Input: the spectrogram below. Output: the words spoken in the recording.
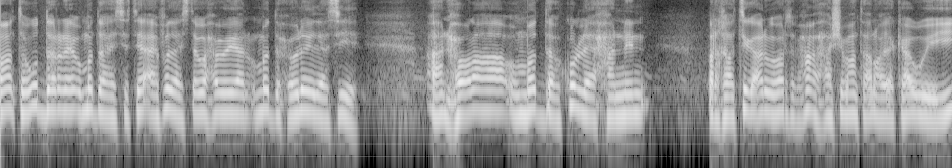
maanta ugu daranee ummadda haysatee aafada haysta waxa weeyaan ummadda xoolaheedaasi aan xoolaha ummadda ku leexanin markhaatiga anigu horta maxamed xaashi maanta anu haya kaa weeyi.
